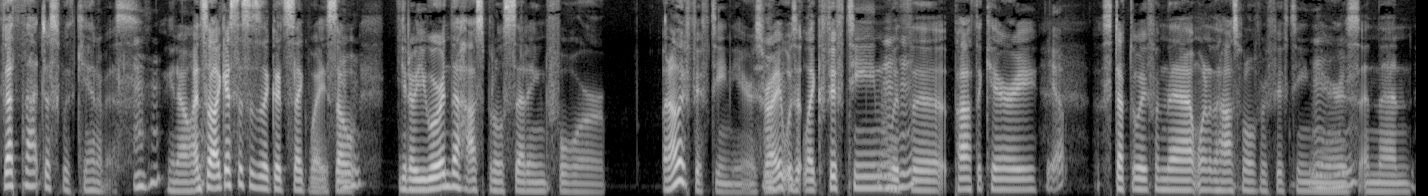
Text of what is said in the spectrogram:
that's not just with cannabis, Mhm. you know. And so I guess this is a good segue. So, Mhm. you know, you were in the hospital setting for another 15 years, right? Mhm. Was it like 15 Mhm. with the apothecary? Yep. Stepped away from that, went to the hospital for 15 Mhm. years, and then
